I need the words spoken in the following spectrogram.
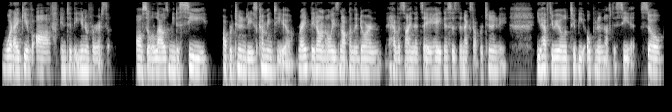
what I give off into the universe also allows me to see opportunities coming to you right they don't always knock on the door and have a sign that say hey this is the next opportunity you have to be able to be open enough to see it so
